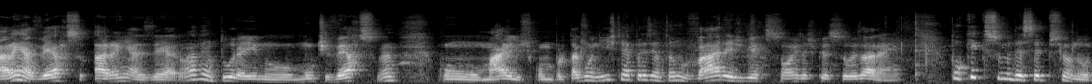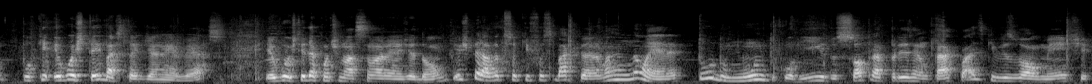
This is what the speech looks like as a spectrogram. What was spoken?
Aranha Verso, Aranha Zero. Uma aventura aí no multiverso, né? Com o Miles como protagonista e apresentando várias versões das pessoas Aranha. Por que, que isso me decepcionou? Porque eu gostei bastante de Aranha Verso. Eu gostei da continuação Aranha Gedon. Eu esperava que isso aqui fosse bacana, mas não é, né? Tudo muito corrido, só para apresentar quase que visualmente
